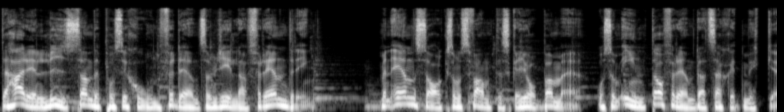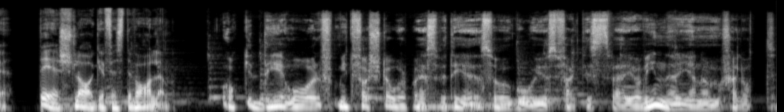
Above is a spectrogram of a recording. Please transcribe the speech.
Det här är en lysande position för den som gillar förändring. Men en sak som Svante ska jobba med och som inte har förändrats särskilt mycket, det är Schlagerfestivalen. Och det år, mitt första år på SVT, så går ju faktiskt Sverige och vinner genom Charlotte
